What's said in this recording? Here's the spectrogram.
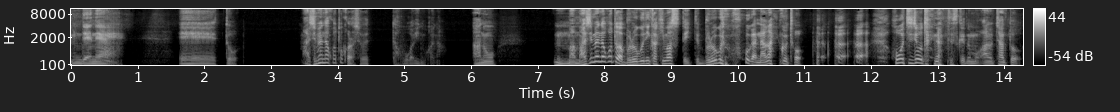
んでねえーっと真面目なことから喋った方がいいのかな？あのうん、ま、真面目なことはブログに書きますって言って、ブログの方が長いこと 放置状態なんですけども、あの、ちゃんと、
